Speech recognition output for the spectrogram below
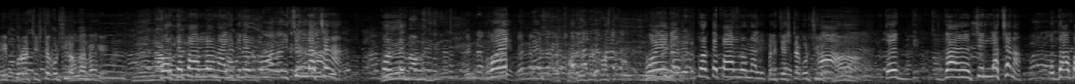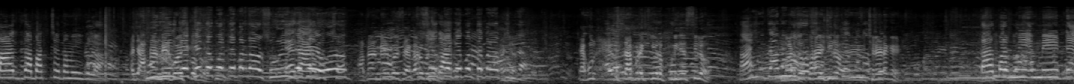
রেপ করার চেষ্টা করছিল আপনার করতে পারল না লিখে এরকম চিল্লাচ্ছে না। করতে হয়- হয়নি করতে পারল না লিখে। মানে চেষ্টা করছিল? হ্যাঁ। তো গা- চিল্লাচ্ছে না? তো দাবা দাবাচ্ছে তুমি এগুলা। আচ্ছা আপনার মেয়ের বয়স কত? এগারো বছর। আপনার মেয়ের বয়স এগারো বছর? এখন তারপরে কি হলো? পুলিশ এসেছিল? হ্যাঁ? মারধর করা হয়েছিল ছেলেটাকে? তারপর মেয়ে- মেয়েটা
